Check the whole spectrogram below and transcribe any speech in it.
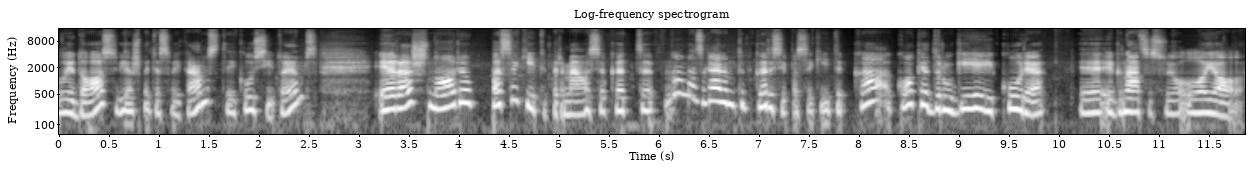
laidos viešpatės vaikams, tai klausytojams. Ir aš noriu pasakyti pirmiausia, kad nu, mes galim taip garsiai pasakyti, ką, kokią draugiją įkūrė e, Ignacas Lojola.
